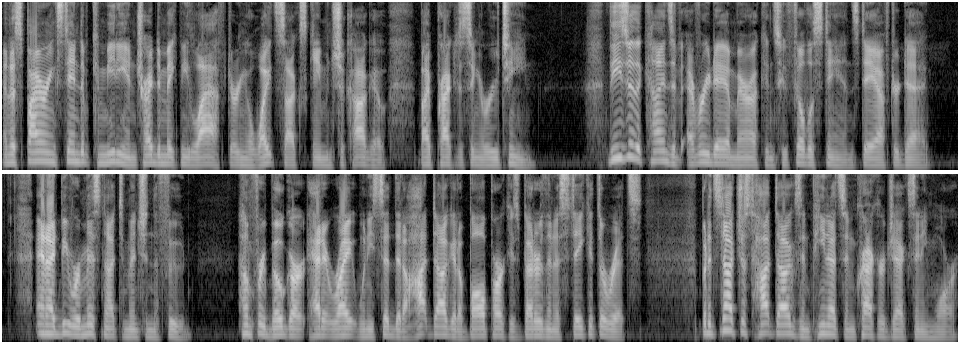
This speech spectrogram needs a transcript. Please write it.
An aspiring stand up comedian tried to make me laugh during a White Sox game in Chicago by practicing a routine. These are the kinds of everyday Americans who fill the stands day after day. And I'd be remiss not to mention the food. Humphrey Bogart had it right when he said that a hot dog at a ballpark is better than a steak at the Ritz. But it's not just hot dogs and peanuts and Cracker Jacks anymore.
